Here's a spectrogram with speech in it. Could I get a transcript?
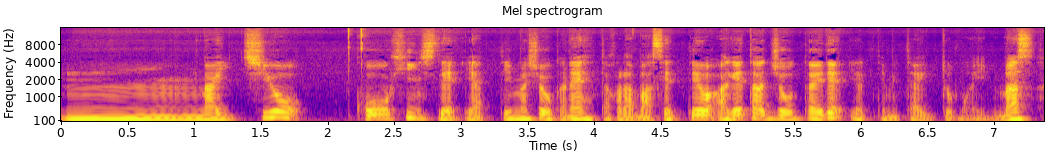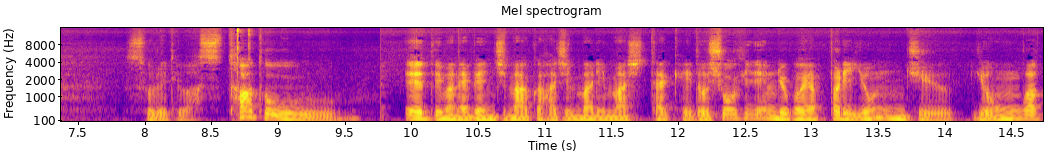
うーん、まあ一応高品質でやってみましょうかね。だからまあ設定を上げた状態でやってみたいと思います。それではスタートえっ、ー、と今ね、ベンチマーク始まりましたけど、消費電力はやっぱり44ワッ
